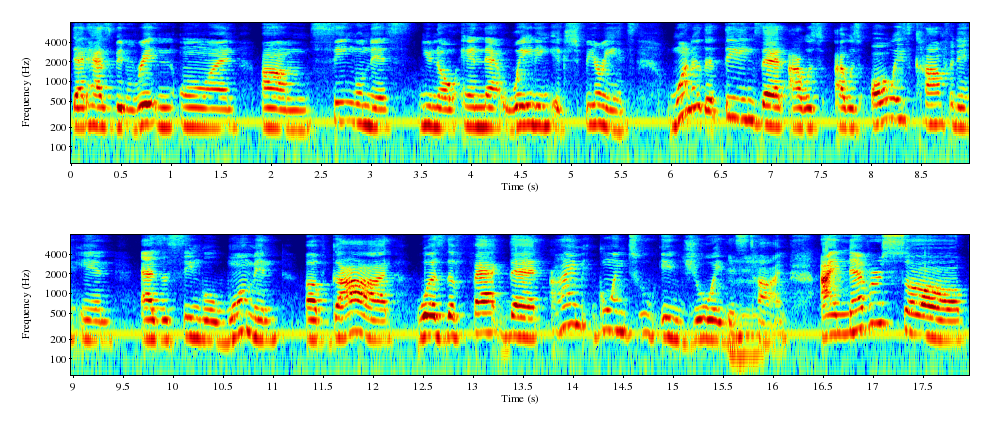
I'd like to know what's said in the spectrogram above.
that has been written on um, singleness, you know, and that waiting experience. One of the things that I was I was always confident in as a single woman of God was the fact that I'm going to enjoy this time. I never saw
